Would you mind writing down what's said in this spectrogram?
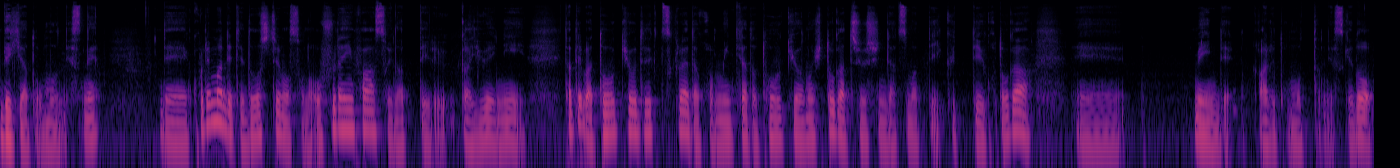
べきだと思うんですね。でこれまでってどうしてもそのオフラインファーストになっているがゆえに例えば東京で作られたコミュニティだと東京の人が中心で集まっていくっていうことが、えー、メインであると思ったんですけど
